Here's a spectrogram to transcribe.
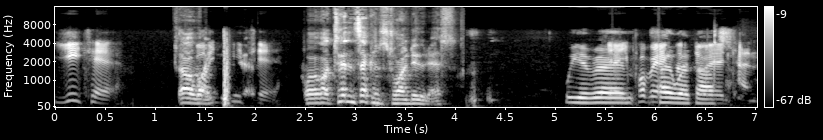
yeet it. Oh Gotta wait. yeet it. Well, I've got ten seconds to try and do this. Were you, um, yeah, you probably ain't gonna firework do it in ten.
